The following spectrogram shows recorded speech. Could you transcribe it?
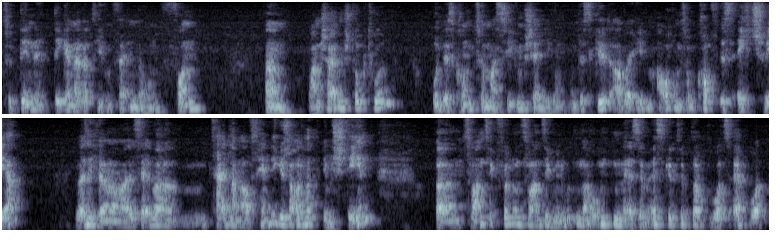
zu den degenerativen Veränderungen von ähm, Bandscheibenstrukturen und es kommt zur massiven Schädigung. Und das gilt aber eben auch, und so ein Kopf ist echt schwer. Ich weiß nicht, wenn man mal selber zeitlang aufs Handy geschaut hat, im Stehen, ähm, 20, 25 Minuten nach unten SMS getippt habt, WhatsApp, what,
